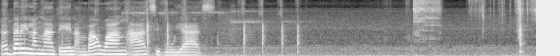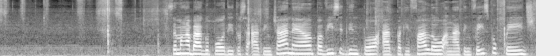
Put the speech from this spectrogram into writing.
Dadari lang natin ang bawang at sibuyas. Sa mga bago po dito sa ating channel, pa-visit din po at paki-follow ang ating Facebook page.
